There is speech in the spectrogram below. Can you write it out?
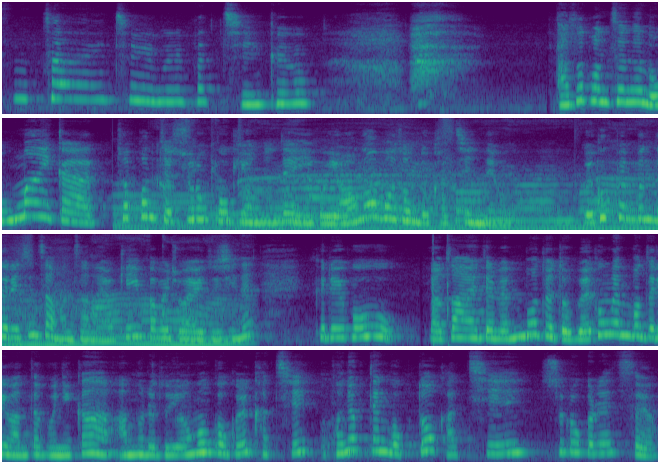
진짜의 춤을 바치고. 하, 다섯 번째는 Oh my god 첫 번째 수록곡이었는데 이거 영어 버전도 같이 있네요. 외국 팬분들이 진짜 많잖아요. K-팝을 좋아해 주시는. 그리고 여자아이들 member들도 외국 멤버들이 많다 보니까 아무래도 영어 곡을 같이 번역된 곡도 같이 수록을 했어요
